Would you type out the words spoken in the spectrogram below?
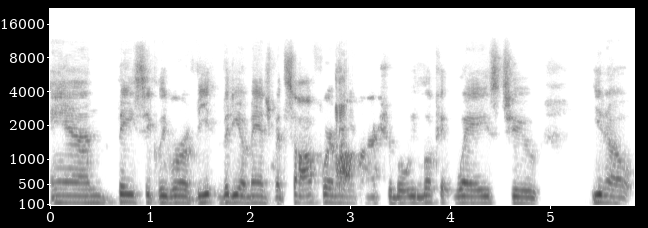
and basically we're a video management software manufacturer but we look at ways to you know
